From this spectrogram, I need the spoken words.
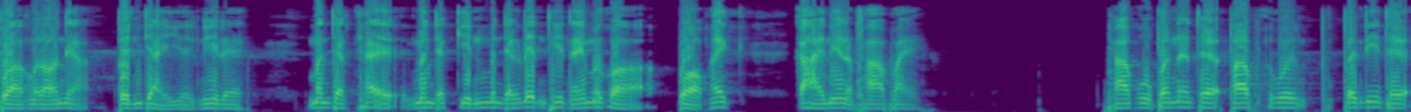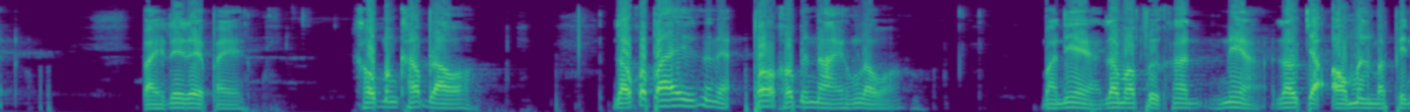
ตัวของเราเนี่ย เป็นใหญ่อย่างนี้เลย มันจะใช่ มันจะกินมันจะเล่นที่ไหนมันก็บอกให้กายเนี่ยพาไป พากูไปนั่นเถอะพากูไปนี่เถอะไปเรื่อยๆไป เขาบังคับเรา เราก็ไปนั่นแหละเพราะเขาเป็นนายของเรามาเนี่ย เรามาฝึกกันเนี่ย เราจะเอามันมาเป็น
